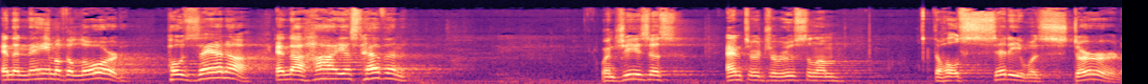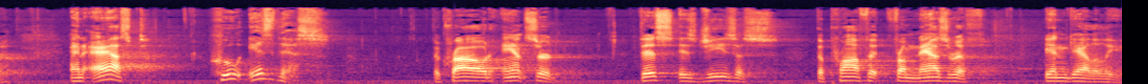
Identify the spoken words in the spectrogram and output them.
in the name of the Lord! Hosanna in the highest heaven! When Jesus entered Jerusalem, the whole city was stirred and asked, Who is this? The crowd answered, This is Jesus, the prophet from Nazareth in Galilee.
